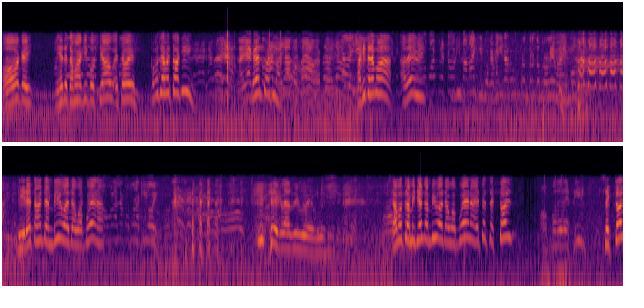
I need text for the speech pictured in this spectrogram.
Ok. Mi gente, estamos aquí posteados. Esto es... ¿Cómo se llama esto aquí? Allá, ¿Qué es esto aquí? Aquí tenemos a, a David, directamente en vivo desde Aguabuena. Vamos a darle la motor aquí hoy. Qué clase de puta. Estamos transmitiendo en vivo desde Aguabuena. Esto es sector... No puede decir. Sector...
